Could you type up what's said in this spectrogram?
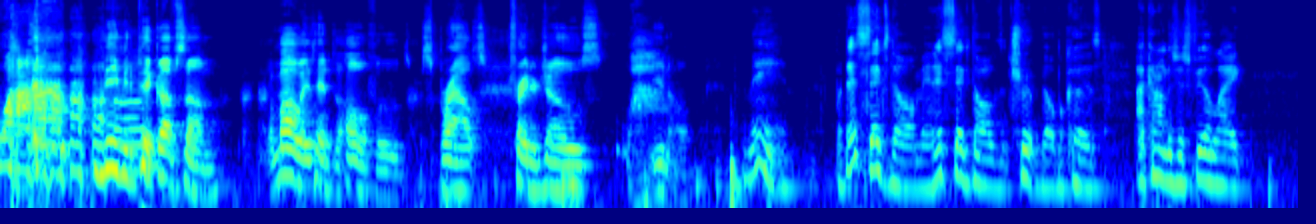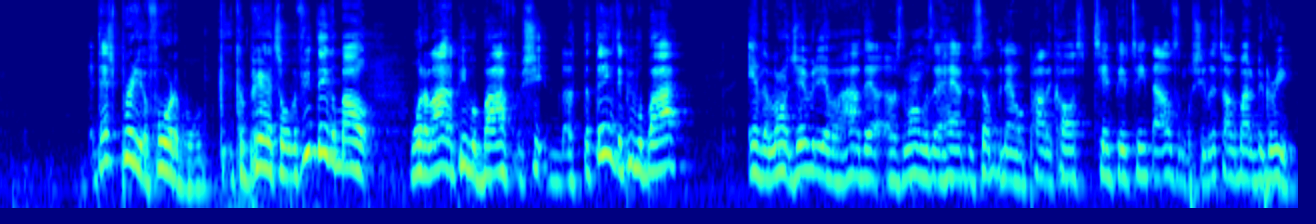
Wow. You need me to pick up something. I'm always heading to Whole Foods, Sprouts, Trader Joe's. Wow. You know. Man, but that sex doll, man, that sex doll is a trip though because I kind of just feel like that's pretty affordable c- compared to if you think about what a lot of people buy from shit, the things that people buy, and the longevity of how they as long as they have the, something that will probably cost 10, 15,000. Well, shit, let's talk about a degree.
